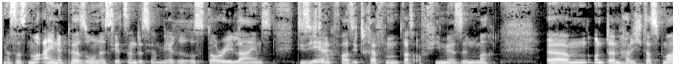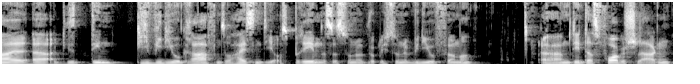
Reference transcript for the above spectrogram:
dass das nur eine Person ist, jetzt sind es ja mehrere Storylines, die sich Ja. dann quasi treffen, was auch viel mehr Sinn macht. Ähm, und dann habe ich das mal, äh, die, den, die Videografen, so heißen die aus Bremen, das ist so eine wirklich so eine Videofirma, ähm, denen das vorgeschlagen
